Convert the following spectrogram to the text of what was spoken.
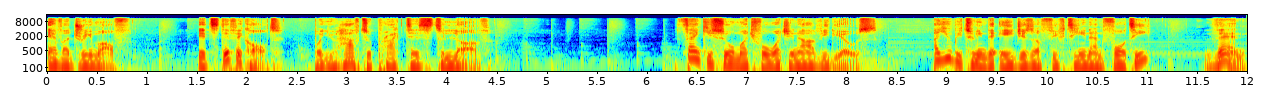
ever dream of. It's difficult, but you have to practice to love. Thank you so much for watching our videos. Are you between the ages of 15 and 40? Then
